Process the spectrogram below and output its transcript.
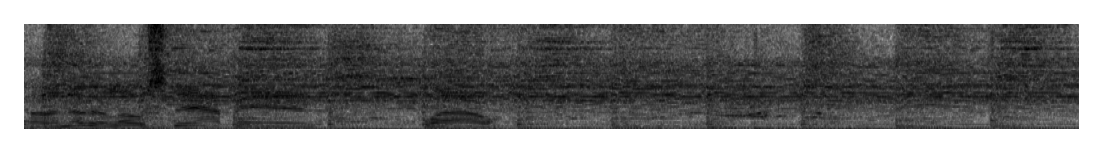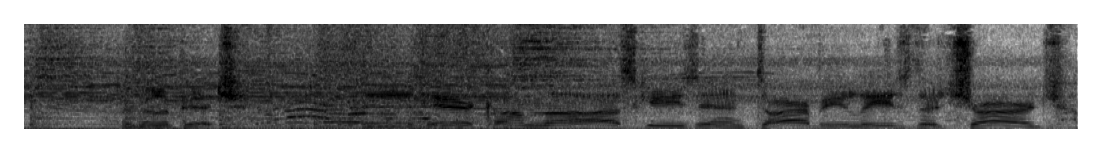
Another low snap and wow. They're gonna pitch. And here come the Huskies and Darby leads the charge.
